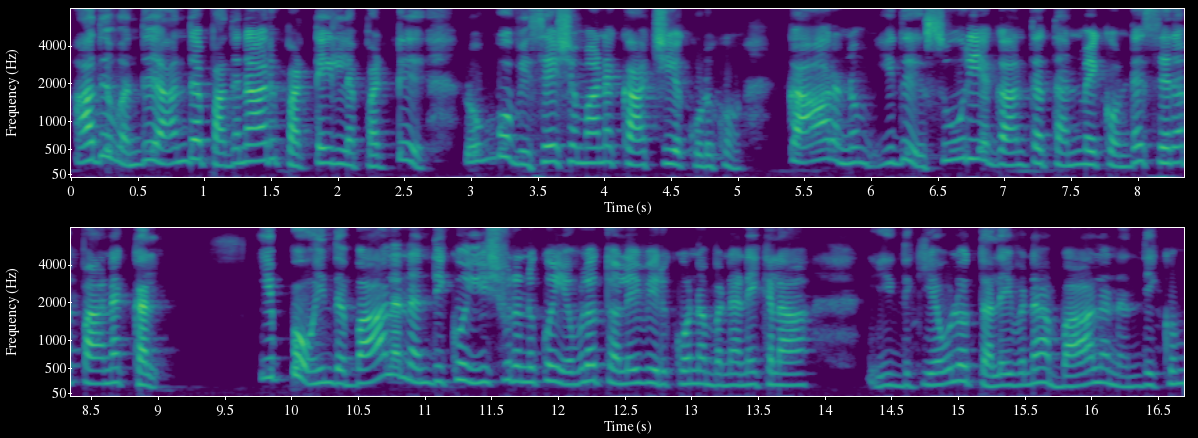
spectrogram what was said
அது வந்து அந்த பதினாறு பட்டையில் பட்டு ரொம்ப விசேஷமான காட்சியை கொடுக்கும். காரணம் இது சூரியகாந்த தன்மை கொண்ட சிறப்பான கல். இப்போ இந்த பால நந்திக்கும் ஈஸ்வரனுக்கும் எவ்வளோ தொலைவு இருக்கும் நம்ம நினைக்கலாம்? இதுக்கு எவ்வளோ தொலைவுனா பால நந்திக்கும்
